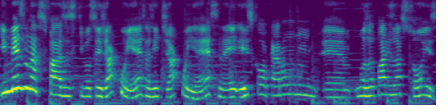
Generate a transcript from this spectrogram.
E mesmo nas fases que você já conhece, a gente já conhece, né? Eles colocaram é, umas atualizações.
